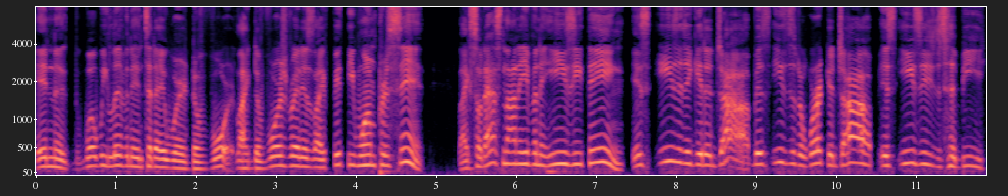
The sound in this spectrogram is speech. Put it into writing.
in the what we living in today where divorce like divorce rate is like 51%. Like so that's not even an easy thing. It's easy to get a job. It's easy to work a job. It's easy to be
